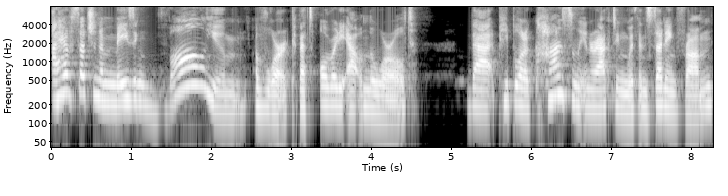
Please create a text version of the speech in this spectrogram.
I have such an amazing volume of work that's already out in the world that people are constantly interacting with and studying from,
